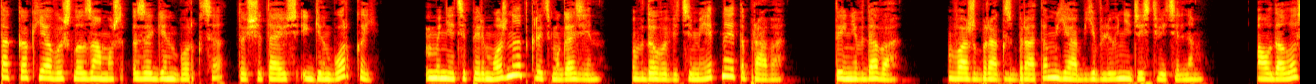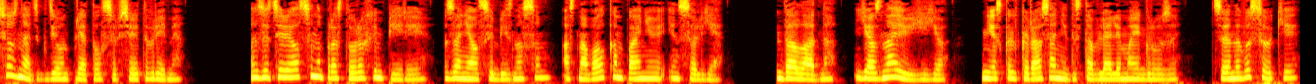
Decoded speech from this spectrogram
«Так как я вышла замуж за генборгца, то считаюсь и генборгкой? Мне теперь можно открыть магазин? Вдова ведь имеет на это право. Ты не вдова. Ваш брак с братом я объявлю недействительным. А удалось узнать, где он прятался все это время?» Затерялся на просторах империи, занялся бизнесом, основал компанию «Инсолье». «Да ладно, я знаю ее. Несколько раз они доставляли мои грузы. Цены высокие.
